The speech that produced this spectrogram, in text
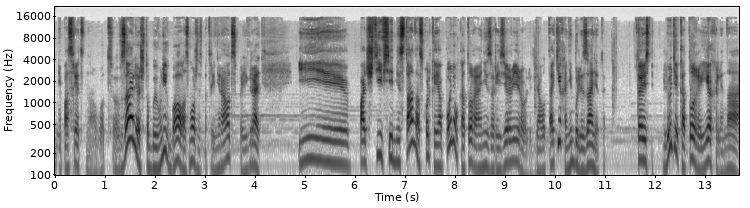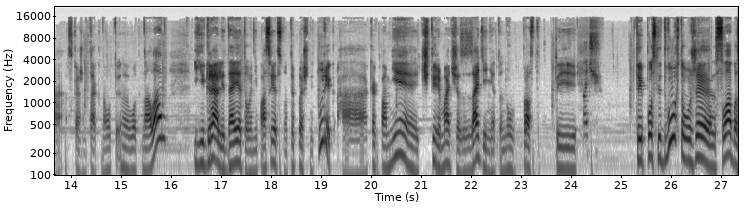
непосредственно вот в зале, чтобы у них была возможность потренироваться, поиграть. И почти все места, насколько я понял, которые они зарезервировали для вот таких, они были заняты. То есть люди, которые ехали на, скажем так, на вот, э, вот на лан и играли до этого непосредственно ТПшный турик, а как по мне, 4 матча за день это ну просто ты... Матч ты после двух-то уже слабо,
